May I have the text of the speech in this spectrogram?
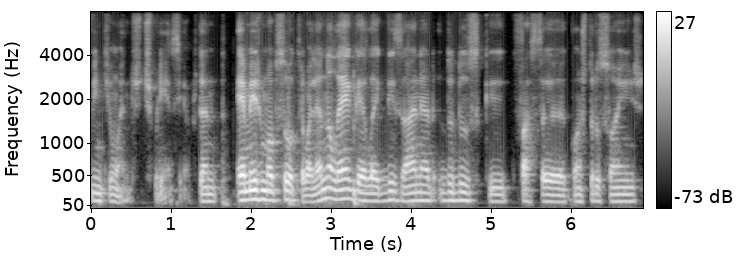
21 anos de experiência. Portanto, é mesmo uma pessoa que trabalha na Lego, é Lego Designer, deduz que faça construções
